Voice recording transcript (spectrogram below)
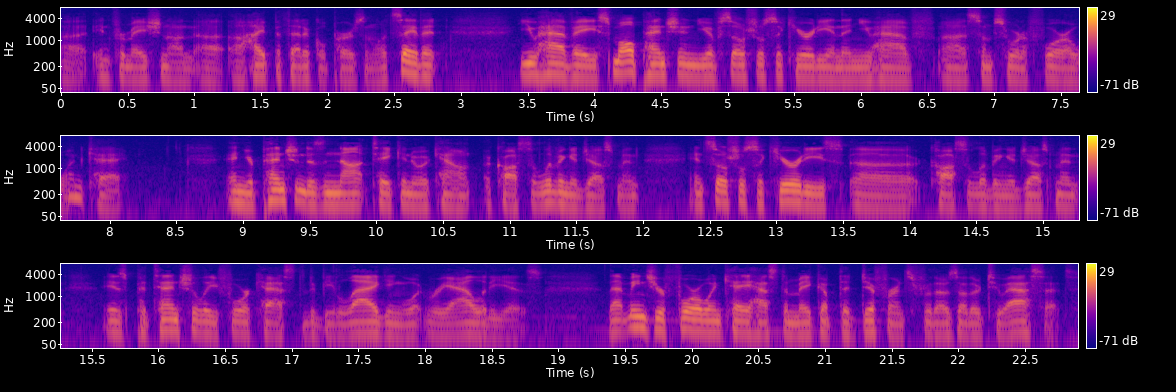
uh, information on a, a hypothetical person. Let's say that you have a small pension, you have Social Security, and then you have uh, some sort of 401k. And your pension does not take into account a cost of living adjustment, and Social Security's uh, cost of living adjustment is potentially forecasted to be lagging what reality is. That means your 401k has to make up the difference for those other two assets.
